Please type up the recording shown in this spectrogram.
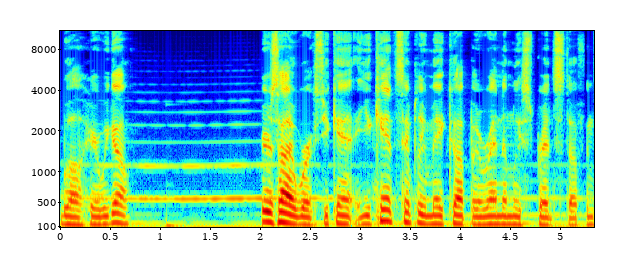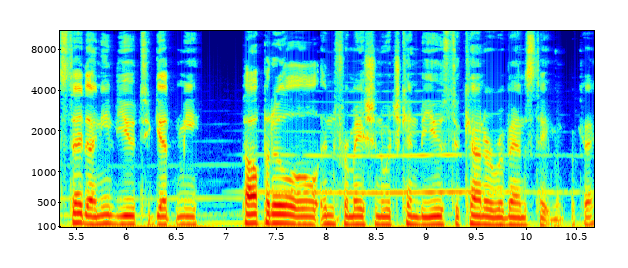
Well, here we go. Here's how it works. You can't you can't simply make up and randomly spread stuff. Instead, I need you to get me palpable information which can be used to counter Raban's statement, okay?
